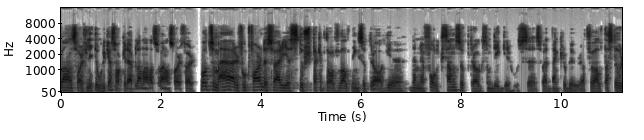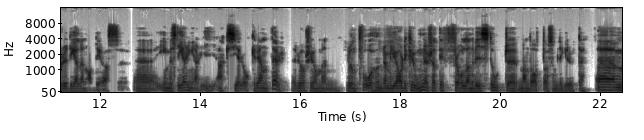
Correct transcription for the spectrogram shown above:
var ansvarig för lite olika saker där. Bland annat så var jag ansvarig för vad som är fortfarande Sveriges största kapitalförvaltningsuppdrag, eh, nämligen Folksams uppdrag som ligger hos eh, Swedbank Robur att förvalta större delen av deras eh, investeringar i aktier och räntor. Det rör sig om en, runt 200 miljarder kronor så att det är förhållandevis stort eh, mandat då, som ligger ute. Um,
